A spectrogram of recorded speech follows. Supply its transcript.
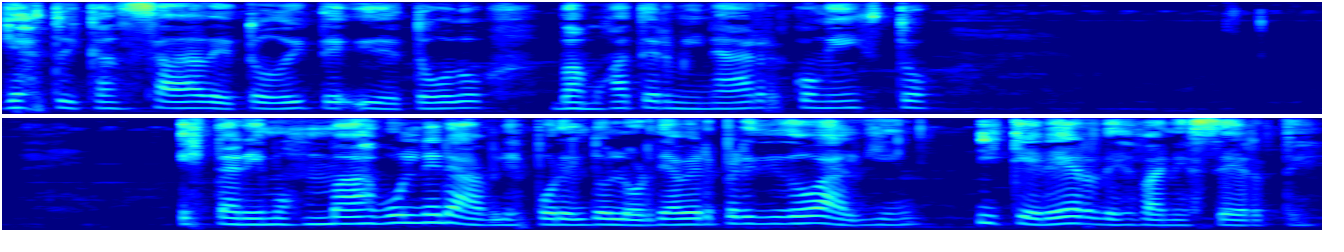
Ya estoy cansada de todo y, y de todo. Vamos a terminar con esto. Estaremos más vulnerables por el dolor de haber perdido a alguien y querer desvanecerte.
